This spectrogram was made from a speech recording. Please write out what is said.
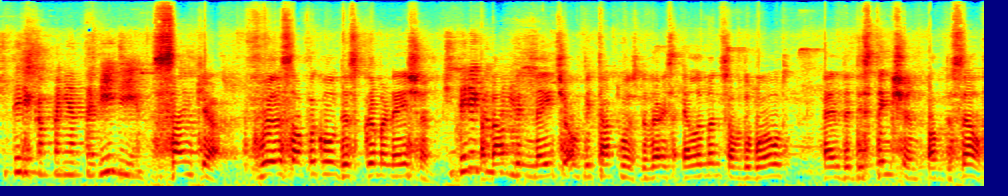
Четыре компонента видии, Sankhya, philosophical discrimination about the nature of the tattvas, the various elements of the world, and the distinction of the self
